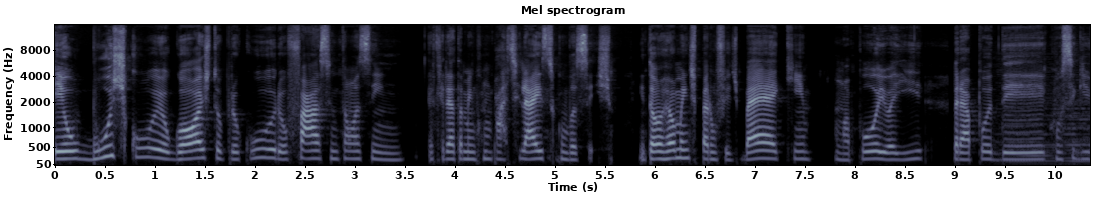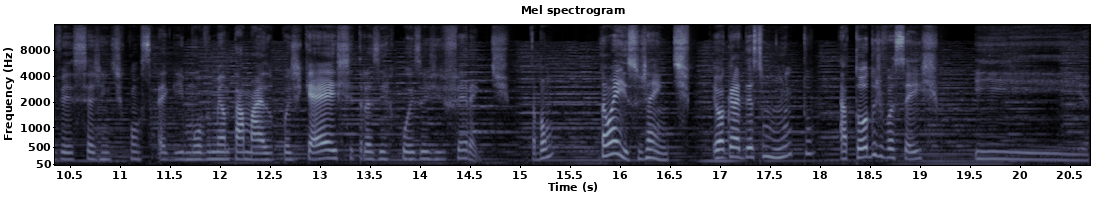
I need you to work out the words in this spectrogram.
eu busco, eu gosto, eu procuro, eu faço. Então, assim, eu queria também compartilhar isso com vocês. Então, eu realmente espero um feedback, um apoio aí para poder conseguir ver se a gente consegue movimentar mais o podcast e trazer coisas diferentes, tá bom? Então é isso, gente. Eu agradeço muito a todos vocês e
